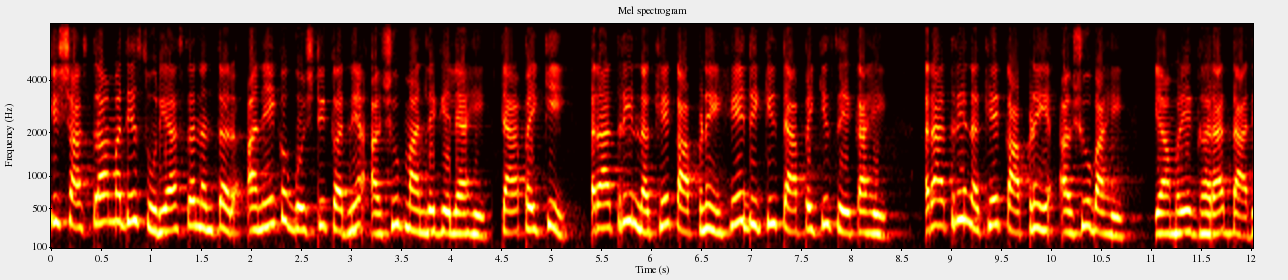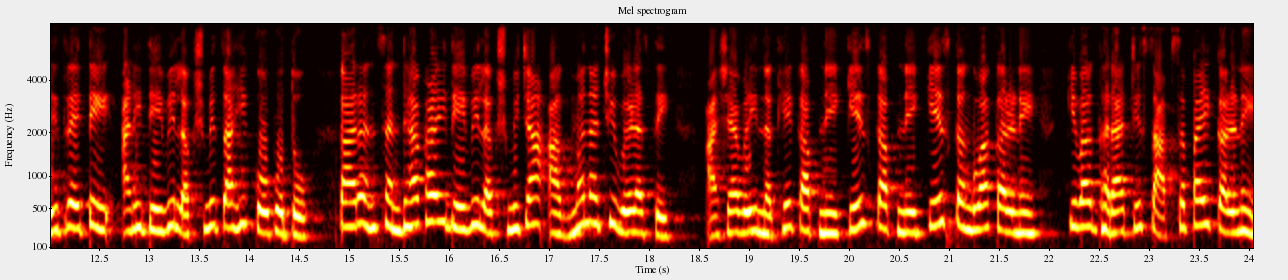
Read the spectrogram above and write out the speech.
की शास्त्रामध्ये सूर्यास्तानंतर अनेक गोष्टी करणे अशुभ मानले गेले आहे. त्यापैकी रात्री नखे कापणे हे देखील त्यापैकीच एक आहे. रात्री नखे कापणे अशुभ आहे. यामुळे घरात दारिद्र्य येते आणि देवी लक्ष्मीचाही कोप होतो. कारण संध्याकाळी देवी लक्ष्मीच्या आगमनाची वेळ असते. अशा वेळी नखे कापणे केस कापणे केस कंगवा करणे किंवा घराची साफसफाई करणे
